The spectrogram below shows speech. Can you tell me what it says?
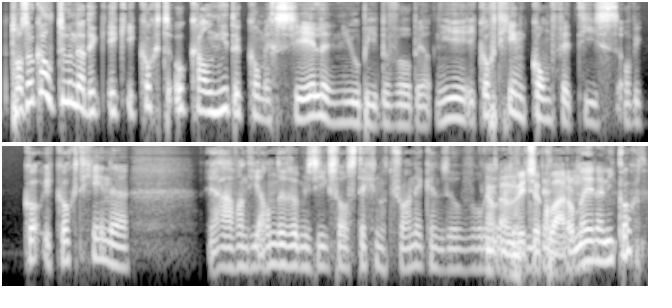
Het was ook al toen dat ik... Ik, ik kocht ook al niet de commerciële Newbeat bijvoorbeeld. Niet, ik kocht geen confetti's. Of ik, ko- ik kocht geen... eh, ja, van die andere muziek zoals Technotronic en zo bijvoorbeeld. En, en weet je ook waarom dat je dat niet kocht?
